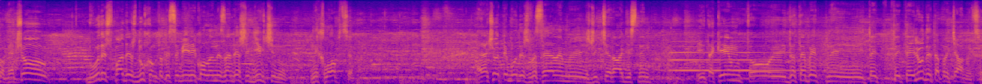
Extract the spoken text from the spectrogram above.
Духом. Якщо будеш падаєш духом, то ти собі ніколи не знайдеш і дівчину, ні хлопця. А якщо ти будеш веселим, життєрадісним і таким, то і до тебе і, і, і, і люди та притягнуться.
